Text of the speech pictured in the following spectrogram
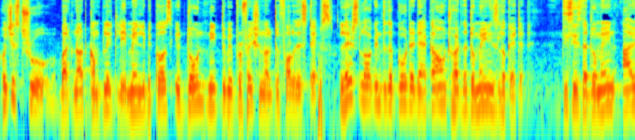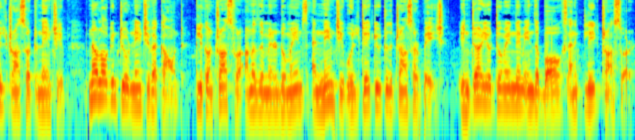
which is true but not completely mainly because you don't need to be professional to follow the steps. Let's log into the GoDaddy account where the domain is located. This is the domain I will transfer to Namecheap. Now log into your Namecheap account. Click on transfer under the menu domains and Namecheap will take you to the transfer page. Enter your domain name in the box and click transfer.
